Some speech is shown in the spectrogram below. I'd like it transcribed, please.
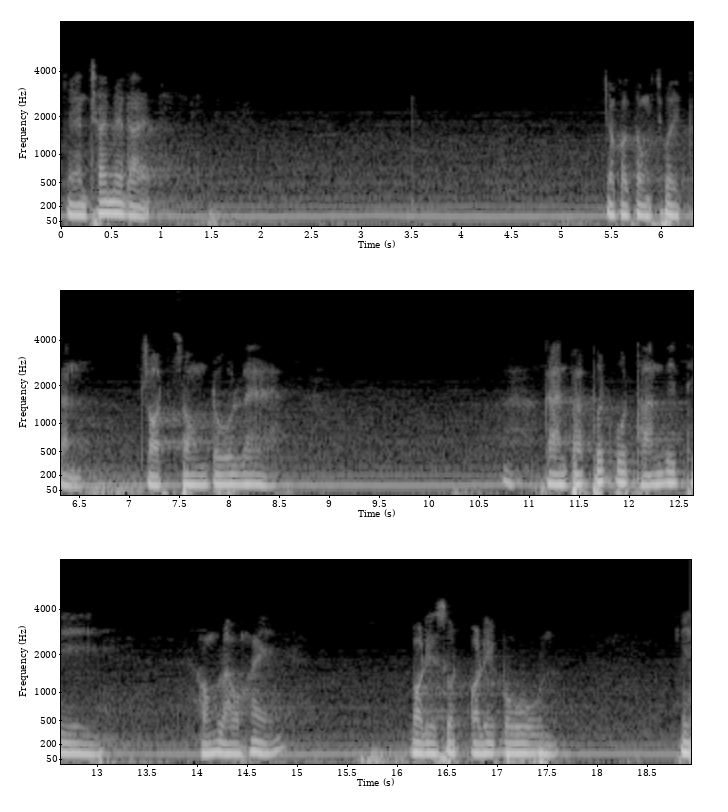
อย่างนั้นใช้ไม่ได้ แล้วก็ต้องช่วยกัน สอดส่องดูแล การประพฤติพุทธานวิธีของเราให้บริสุทธิ์บริบูรณ์ มี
